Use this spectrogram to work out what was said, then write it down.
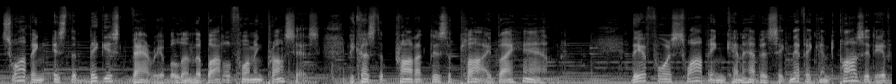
Swabbing is the biggest variable in the bottle forming process because the product is applied by hand. Therefore, swabbing can have a significant positive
